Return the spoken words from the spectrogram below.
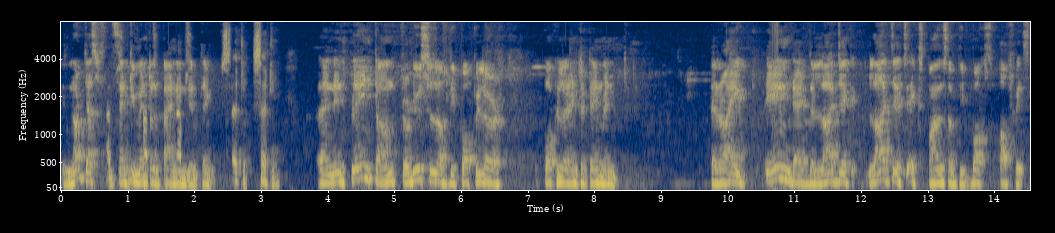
It's not just a sentimental pan Indian thing. Certainly, certainly. And in plain terms, producers of the popular popular entertainment arrived aimed at the largest largest expanse of the box office.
